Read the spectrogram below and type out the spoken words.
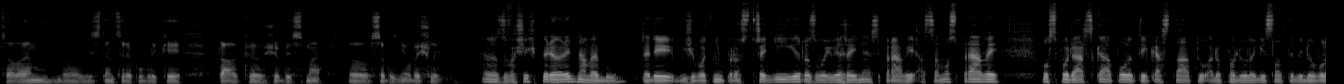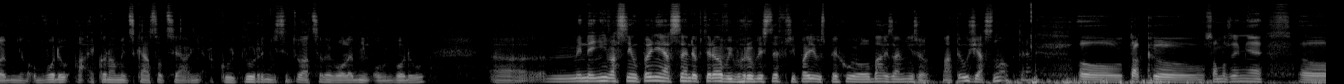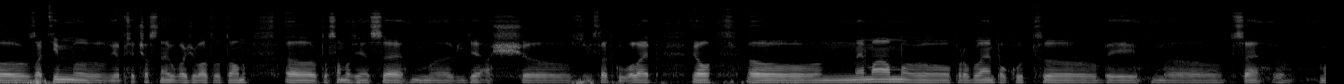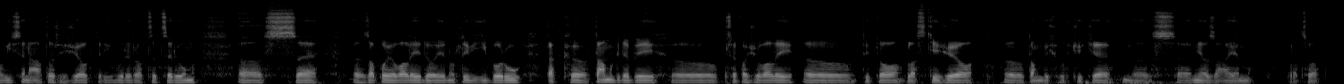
celém eh, existenci republiky, tak, že bychom se bez ní obešli. Z vašich priorit na webu, tedy životní prostředí, rozvoj veřejné zprávy a samozprávy, hospodářská politika státu a dopadu legislativy do volebního obvodu a ekonomická, sociální a kulturní situace ve volebním obvodu, Eh, mi není vlastně úplně jasné, do kterého výboru byste v případě úspěchu ve volbách zamířil. Máte už jasno o kterém? O, tak o, samozřejmě o, zatím je předčasné uvažovat o tom. O, to samozřejmě se hm, vyjde až z výsledku voleb. Jo. O, nemám o, problém, pokud by o, se noví senátoři, že jo, který bude 27, se zapojovali do jednotlivých výborů, tak eh, tam, kde by eh, převažovaly eh, tyto vlasti, že jo, tam bych určitě se měl zájem pracovat.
